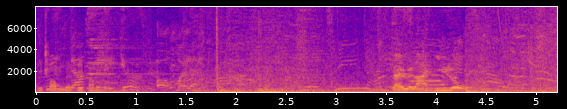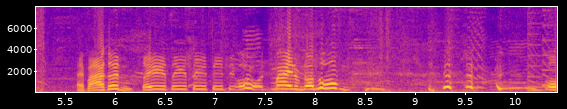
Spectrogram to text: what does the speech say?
Defeated. ตีป้อมด้วยตีป้อมเลเยอร์ออกมาแล้ว Your team has ได้เวลาฮีโร่สายฟ้าขึ้นตีตีตีตีตีโอ้ยไม่ผมโดนทุ่ม โอ้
